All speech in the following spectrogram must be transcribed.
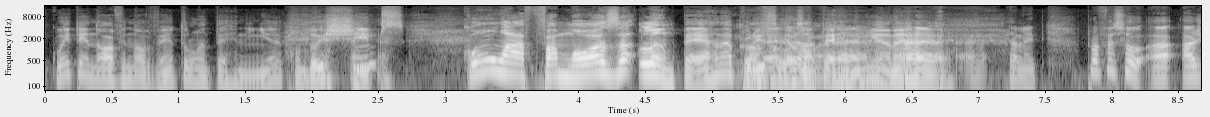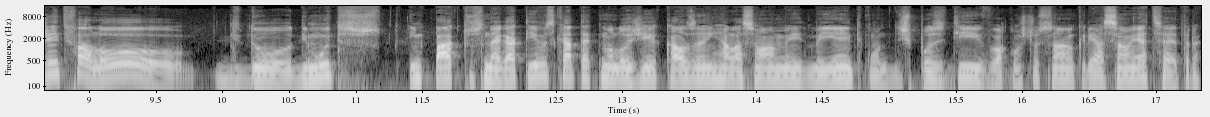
59,90 o lanterninha, com dois chips, com a famosa lanterna, por isso que é lanterninha, É, né? é. Excelente. Professor, a, a gente falou de, do- de muitos impactos negativos que a tecnologia causa em relação ao meio ambiente, com o dispositivo, a construção, a criação e etc.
